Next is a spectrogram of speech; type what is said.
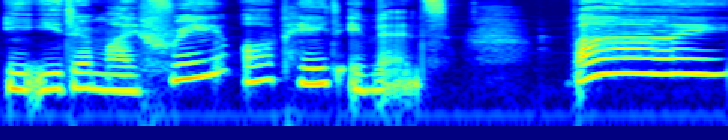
in either my free or paid events. Bye!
